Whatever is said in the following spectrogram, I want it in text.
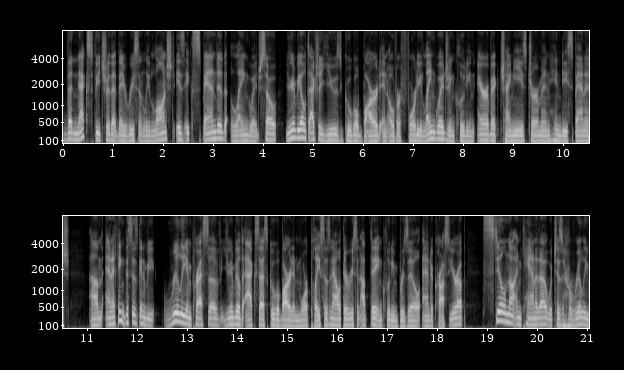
The next feature that they recently launched is expanded language. So you're going to be able to actually use Google Bard in over 40 language, including Arabic, Chinese, German, Hindi, Spanish. Um, and I think this is going to be really impressive. You're going to be able to access Google Bard in more places now with their recent update, including Brazil and across Europe. Still not in Canada, which is a really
